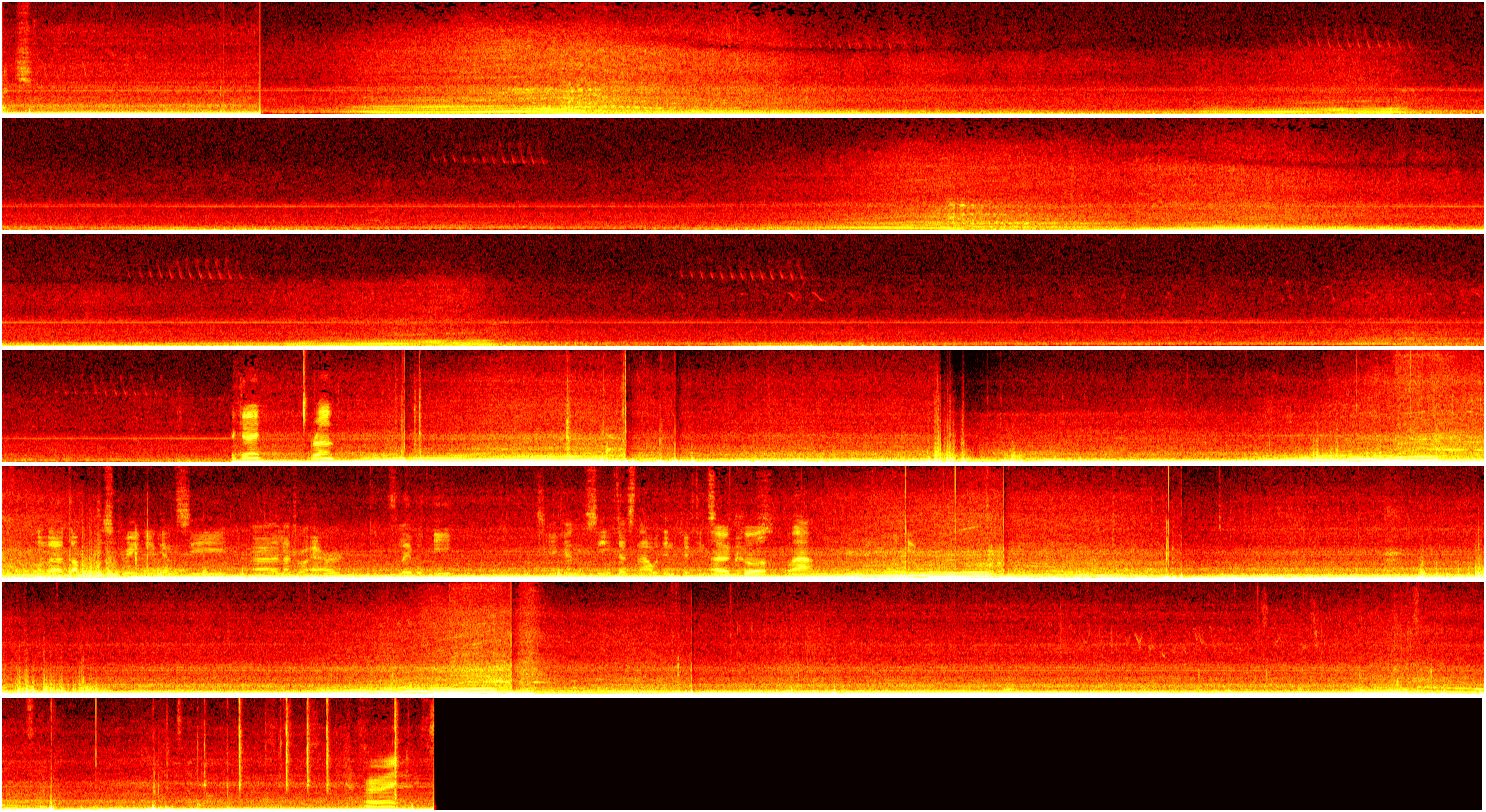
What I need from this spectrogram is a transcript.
switch. Okay, run. On the top of the screen you can see uh, lateral error. It's labeled E. So you can see that's now within 15 centimeters. Oh cool, wow.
